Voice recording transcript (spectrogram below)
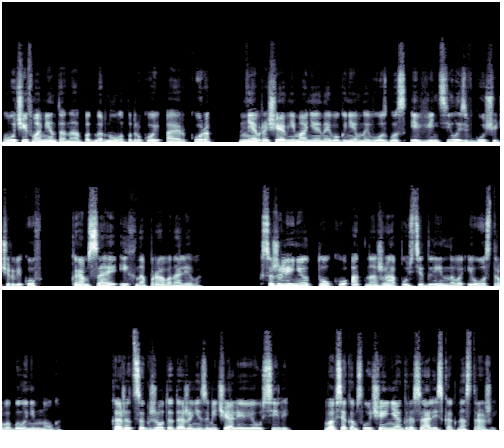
Улучив момент, она поднырнула под рукой Аэркора, не обращая внимания на его гневный возглас, и ввинтилась в гущу червяков, кромсая их направо-налево. К сожалению, толку от ножа, пусть и длинного и острого, было немного. Кажется, гжоты даже не замечали ее усилий, во всяком случае не огрызались, как на стражей.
